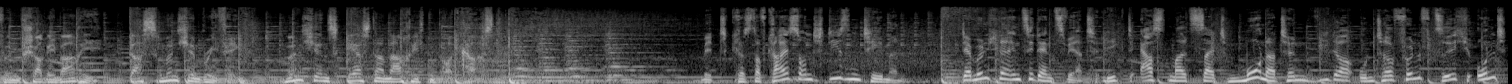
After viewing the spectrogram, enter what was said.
5 Charivari, das München Briefing, Münchens erster Nachrichtenpodcast. Mit Christoph Kreis und diesen Themen. Der Münchner Inzidenzwert liegt erstmals seit Monaten wieder unter 50 und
